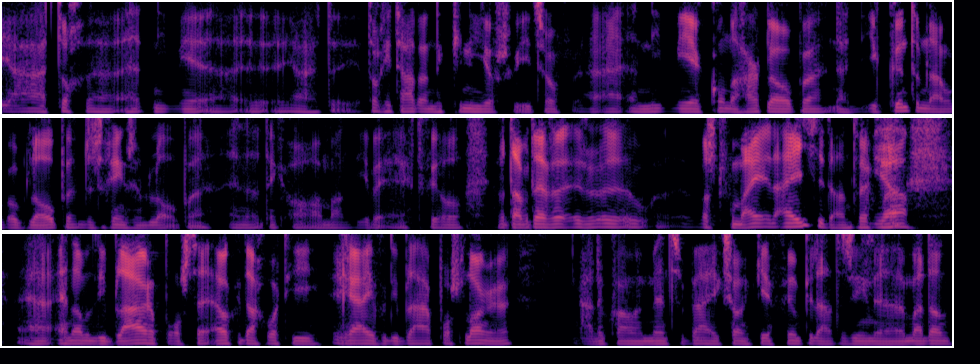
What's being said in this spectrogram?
ja, toch eh, het niet meer, eh, ja, t- toch iets hadden aan de knie of zoiets. Of eh, niet meer konden hardlopen. Nou, je kunt hem namelijk ook lopen. Dus gingen ze hem lopen. En dan denk ik, oh man, die hebben echt veel. Wat dat betreft eh, was het voor mij een eitje dan, zeg maar. Ja, Eh, en dan die blarenposten. Elke dag wordt die rij voor die blarenpost langer. Ja, dan kwamen mensen bij. Ik zou een keer een filmpje laten zien. eh, maar dan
